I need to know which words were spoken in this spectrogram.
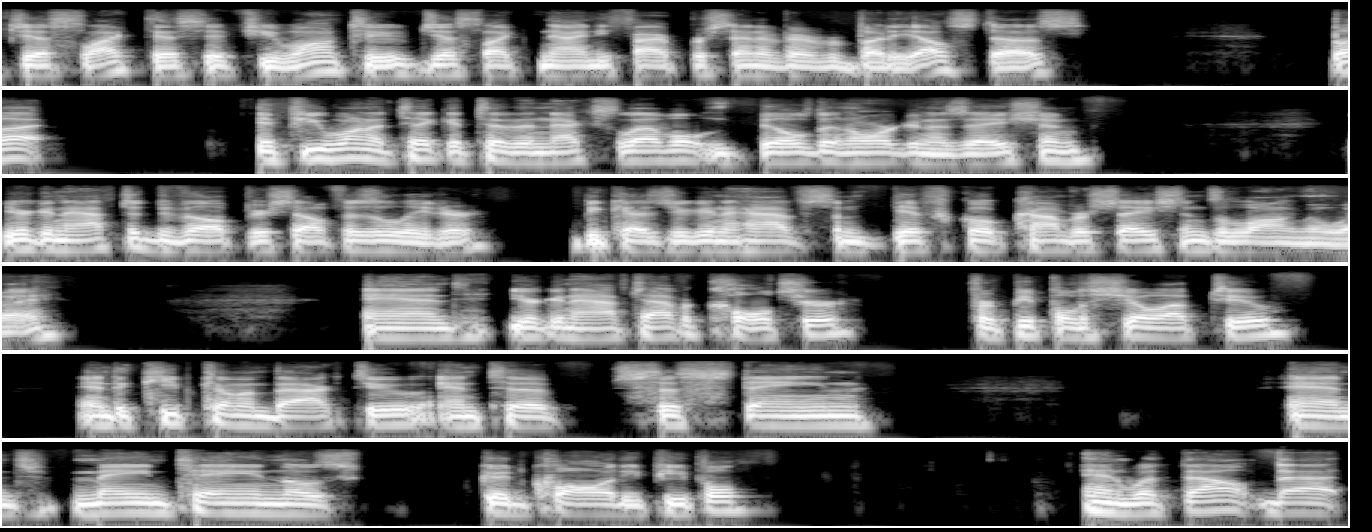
just like this if you want to just like 95% of everybody else does but if you want to take it to the next level and build an organization, you're going to have to develop yourself as a leader because you're going to have some difficult conversations along the way. And you're going to have to have a culture for people to show up to and to keep coming back to and to sustain and maintain those good quality people. And without that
